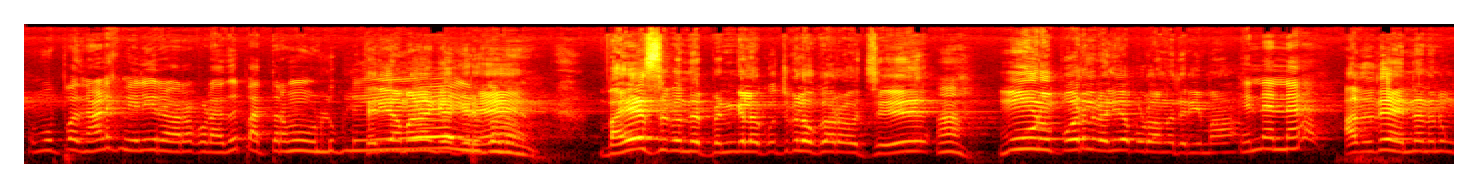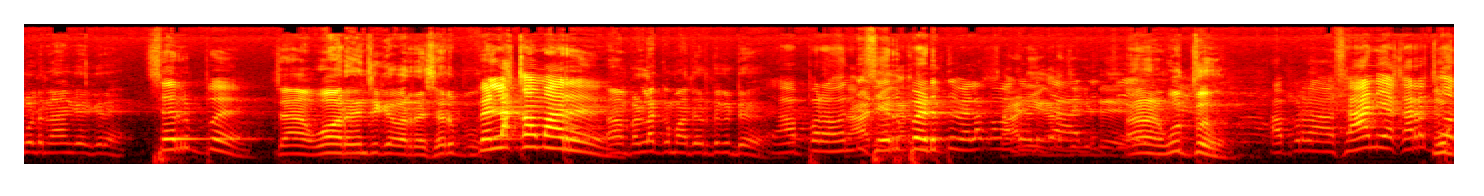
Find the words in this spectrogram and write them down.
முப்பது நாளைக்கு வெளியில வரக்கூடாது. பத்திரமா தெரியாம தான் உள்ளுக்குள்ளேயே கேக்குறேன். இருக்கணும். வயசுக்கு வந்த பெண்களை குச்சிக்குள்ள உட்கார வச்சு. மூணு பொருள் வெளியே போடுவாங்க தெரியுமா? என்னென்ன? அதுதான் என்னன்னு உங்கள்ட்ட நான் கேக்குறேன். செருப்பு. உன் ரேஞ்சுக்கு வர்ற செருப்பு. விளக்கமாறு ஆ, வெள்ளக்க மாத்த எடுத்துக்கிட்டு. அப்புறம் வந்து செருப்பு எடுத்து விளக்கமாறு எடுத்து அடிச்சு, ஆ, ஊத்து. அப்புறம் சாணியை கரைச்சு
